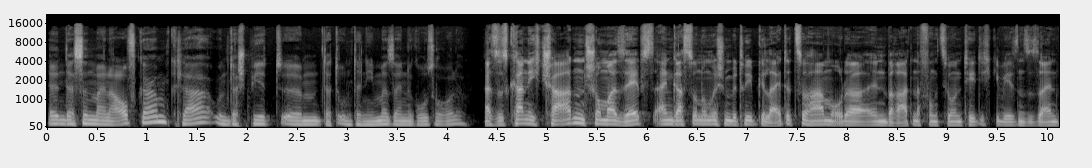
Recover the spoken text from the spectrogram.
das sind meine Aufgaben, klar, und da spielt ähm, das Unternehmer seine große Rolle. Also es kann nicht schaden, schon mal selbst einen gastronomischen Betrieb geleitet zu haben oder in beratender Funktion tätig gewesen zu sein.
